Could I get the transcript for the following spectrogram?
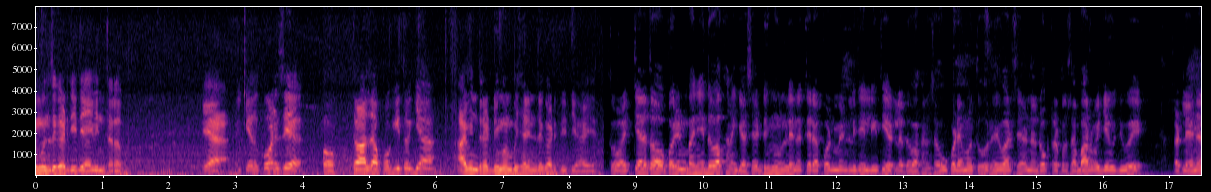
ઢીંગુન જગાડી દીધી આવીને તરત. યા કે કોણ છે? તો આજે પોગી તો ગયા આવીને તરત ઢીંગુન બિચારીને જગાડી દીધી આ તો અત્યારે તો પરિણભાઈની દવાખાને ગયા છે ઢીંગુન લઈને અત્યારે અપોઇન્ટમેન્ટ લીધી લીધી એટલે દવાખાને જવું પડે એમ હતું. રવિવાર છે અને ડૉક્ટર પાસે બાર વાગ્યા સુધી હોય એટલે એને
